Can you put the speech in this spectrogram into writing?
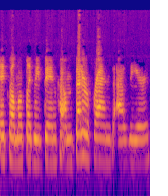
it's almost like we've become better friends as the years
